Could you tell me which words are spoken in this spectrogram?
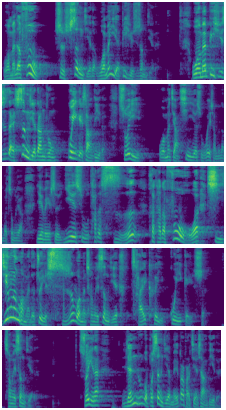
我们的父是圣洁的，我们也必须是圣洁的。我们必须是在圣洁当中归给上帝的，所以我们讲信耶稣为什么那么重要？因为是耶稣他的死和他的复活洗净了我们的罪，使我们成为圣洁，才可以归给神，成为圣洁的。所以呢，人如果不圣洁，没办法见上帝的。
